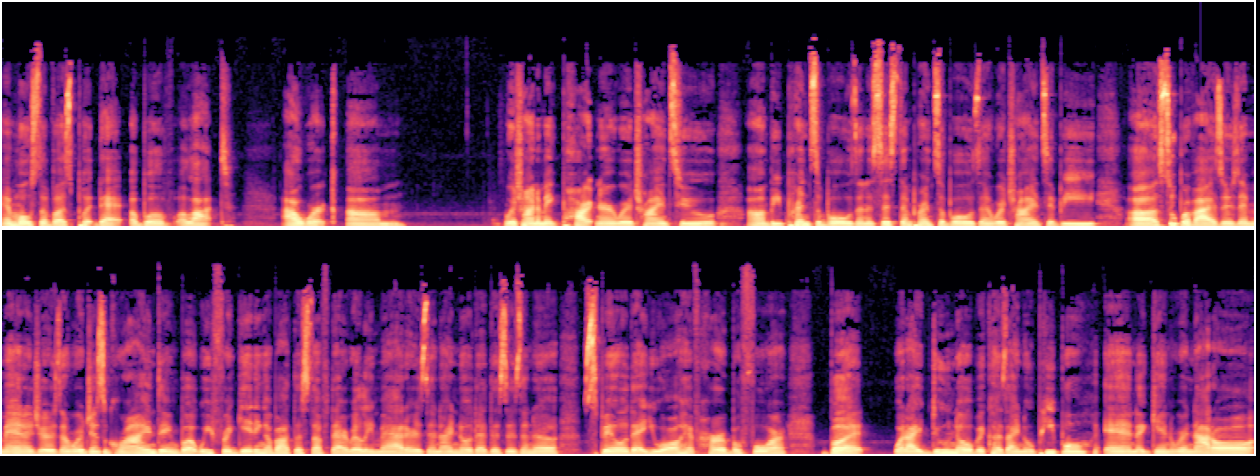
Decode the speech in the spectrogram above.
and most of us put that above a lot. Our work. Um, we're trying to make partner. We're trying to um, be principals and assistant principals, and we're trying to be uh, supervisors and managers. And we're just grinding, but we forgetting about the stuff that really matters. And I know that this isn't a spill that you all have heard before, but what I do know because I know people, and again, we're not all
